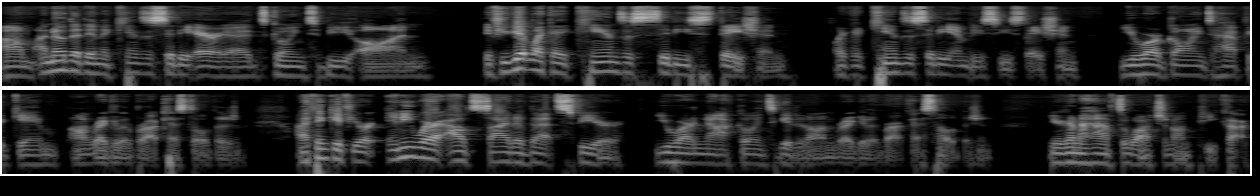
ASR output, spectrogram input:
Um, I know that in the Kansas City area, it's going to be on. If you get like a Kansas City station, like a Kansas City NBC station, you are going to have the game on regular broadcast television. I think if you're anywhere outside of that sphere, you are not going to get it on regular broadcast television. You're going to have to watch it on Peacock.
